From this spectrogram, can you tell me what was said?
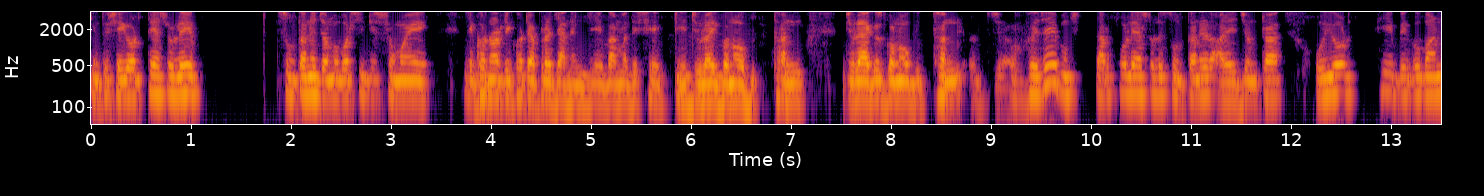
কিন্তু সেই অর্থে আসলে সুলতানের জন্মবার্ষিকীর সময়ে যে ঘটনাটি ঘটে, আপনারা জানেন যে বাংলাদেশে একটি জুলাই গণ অভ্যুত্থান, জুলাই আগস্ট গণ অভ্যুত্থান হয়ে যায় এবং তার ফলে আসলে সুলতানের আয়োজনটা ওই অর্থে বেগবান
